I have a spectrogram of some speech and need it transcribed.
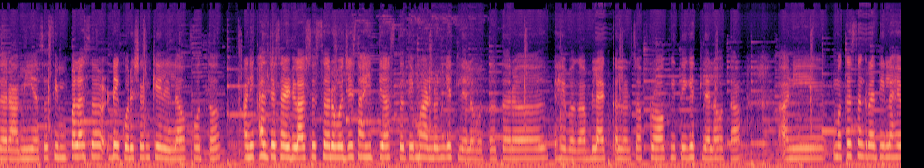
तर आम्ही असं सिंपल असं डेकोरेशन केलेलं होतं. आणि खालच्या साईडला असं सर्व जे साहित्य असतं ते मांडून घेतलेलं होतं. तर हे बघा ब्लॅक कलरचा फ्रॉक इथे घेतलेला होता. आणि मकर संक्रांतीला हे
